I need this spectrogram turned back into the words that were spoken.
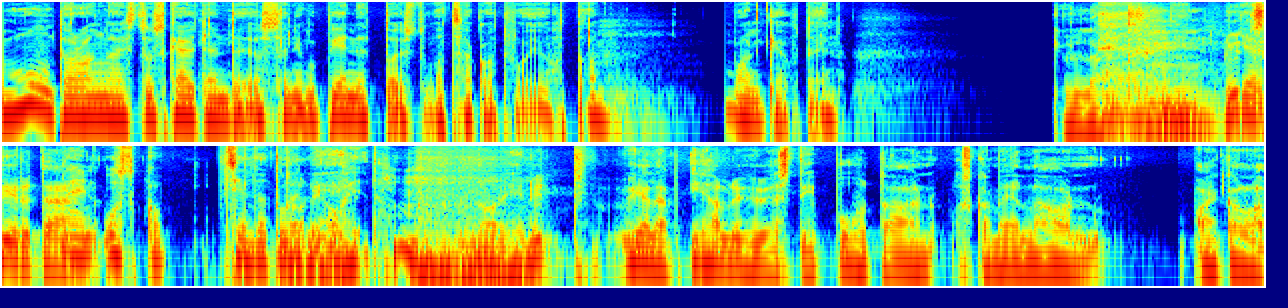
muuntorangaistuskäytäntö, jossa niin pienet toistuvat sakot voi johtaa vankeuteen. Kyllä. Mm. Nyt ja siirrytään. Mä en usko, sieltä tulee no niin, ohjata. No niin, nyt vielä ihan lyhyesti puhutaan, koska meillä on paikalla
